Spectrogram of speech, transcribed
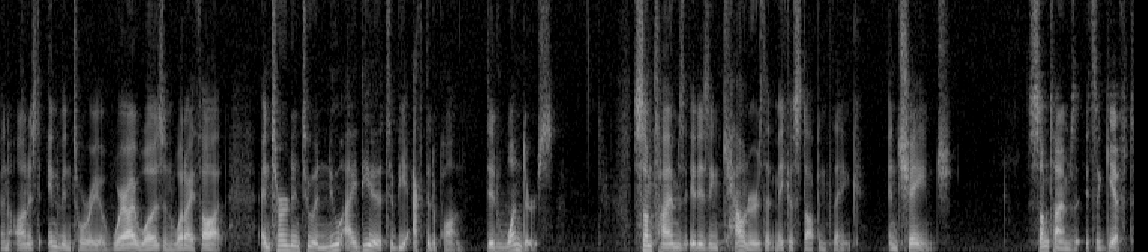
an honest inventory of where I was and what I thought, and turned into a new idea to be acted upon, did wonders. Sometimes it is encounters that make us stop and think and change. Sometimes it's a gift.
